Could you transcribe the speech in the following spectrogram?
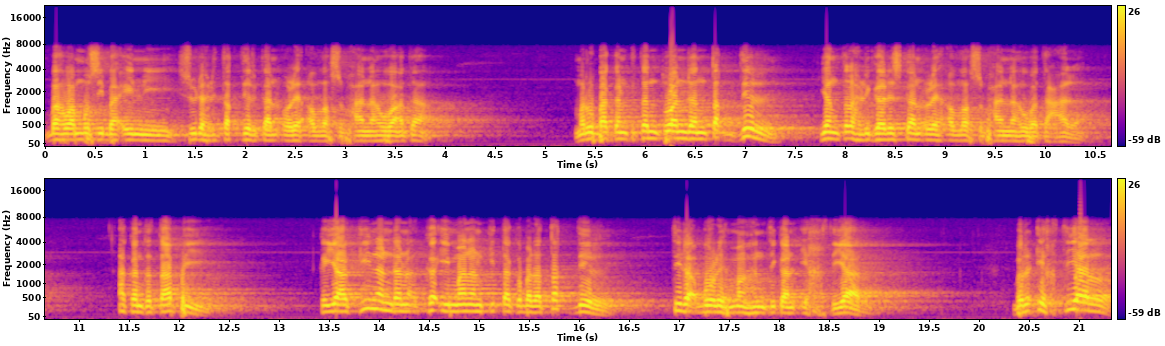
bahwa musibah ini sudah ditakdirkan oleh Allah Subhanahu wa taala. Merupakan ketentuan dan takdir yang telah digariskan oleh Allah Subhanahu wa taala akan tetapi keyakinan dan keimanan kita kepada takdir tidak boleh menghentikan ikhtiar berikhtiar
